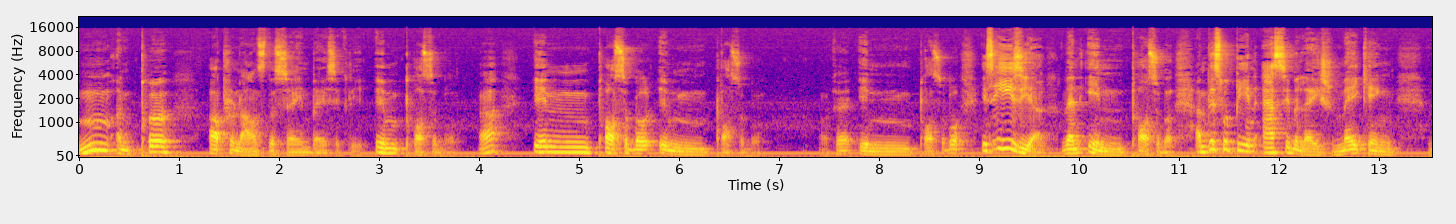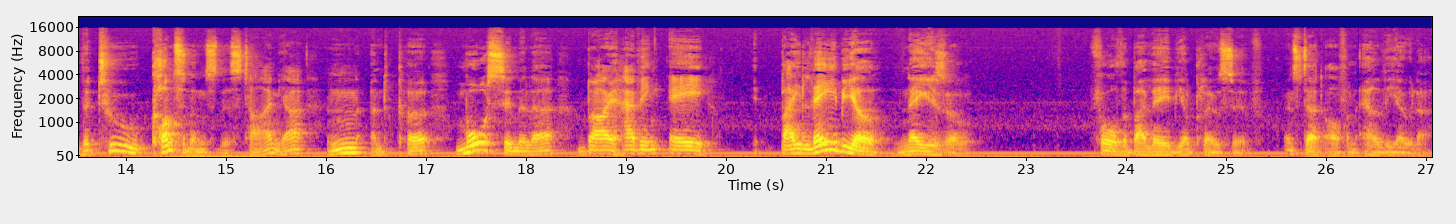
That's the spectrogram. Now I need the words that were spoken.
m and p are pronounced the same, basically. Impossible. Yeah? Impossible, impossible okay, impossible, is easier than impossible. And this would be an assimilation, making the two consonants this time, yeah, n and p, more similar by having a bilabial nasal for the bilabial plosive instead of an alveolar.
